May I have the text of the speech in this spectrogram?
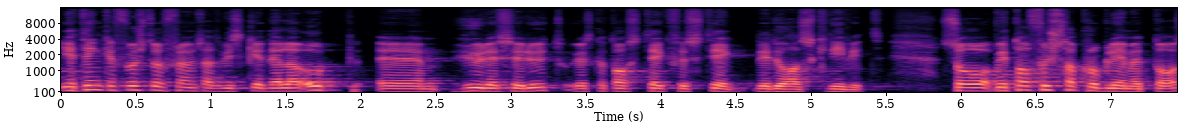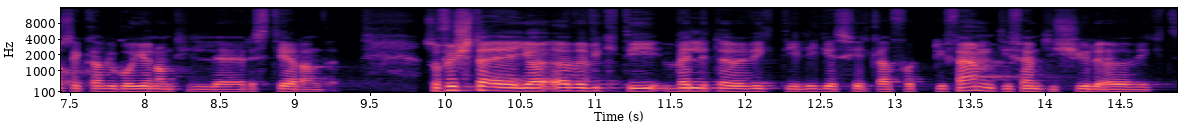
jag tänker först och främst att vi ska dela upp eh, hur det ser ut och jag ska ta steg för steg det du har skrivit. Så vi tar första problemet då så kan vi gå igenom till eh, resterande. Så första är jag är överviktig, väldigt överviktig, ligger cirka 45 till 50 kilo övervikt.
